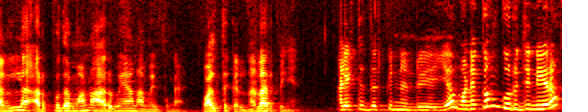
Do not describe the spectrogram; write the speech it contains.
நல்ல அற்புதமான அருமையான அமைப்புங்க. வாழ்த்துக்கள். நல்லா இருப்பீங்க. அழைத்ததற்கு நன்றி ஐயா. வணக்கம் குருஜி நேரம்.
